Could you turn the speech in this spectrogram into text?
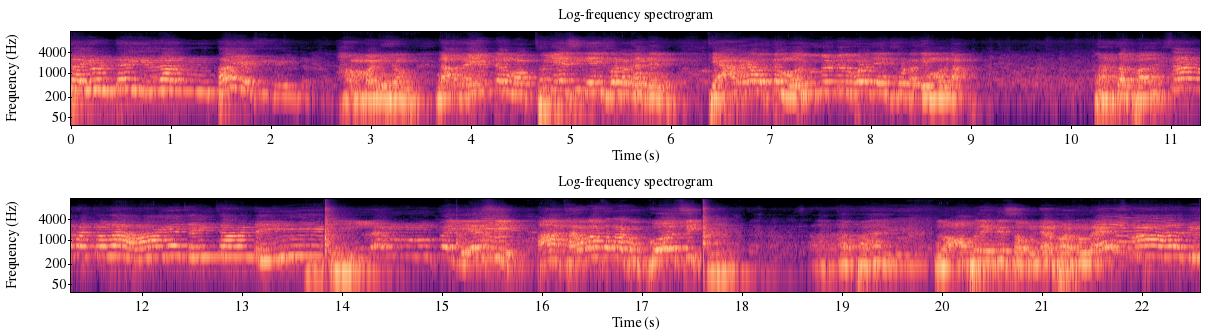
దయ ఉంటే ఇల్లంతా ఏసీ చేయించాను అమ్మని అమ్మ. నా దైవం మొత్తం వేసి చేయించుకుంటుందంటే తేరగా వస్తే మరుగుదొడ్డులు కూడా చేయించుకుంటుంది ఈ ముండ. తప్ప విశాఖపట్నంలో అలాగే చేయించామండి. ఇల్లంతా వేసి ఆ తర్వాత నాకు కోసి. తప్ప లోపలేంటి సౌండ్ ఏర్పడుతుందే ఆది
